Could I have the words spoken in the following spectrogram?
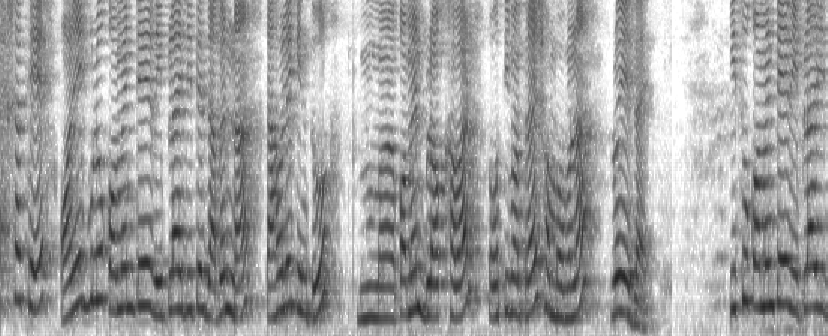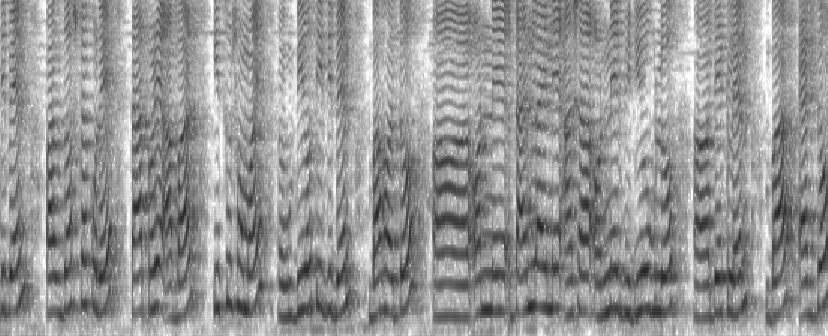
একসাথে অনেকগুলো কমেন্টে রিপ্লাই দিতে যাবেন না, তাহলে কিন্তু কমেন্ট ব্লক খাওয়ার অতিমাত্রায় সম্ভাবনা রয়ে যায়। কিছু কমেন্টে রিপ্লাই দিবেন, পাঁচ দশটা করে। তারপরে আবার কিছু সময় বিরতি দিবেন বা হয়তো অন্যের টাইম লাইনে আসা অন্যের ভিডিওগুলো দেখলেন বা একদম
